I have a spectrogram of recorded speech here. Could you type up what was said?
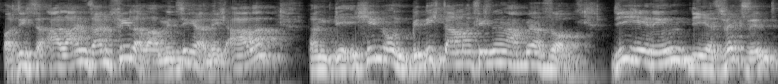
Was nicht allein sein Fehler war, mit Sicherheit nicht. Aber dann gehe ich hin und bin ich damals hingegangen und habe gesagt, so, diejenigen, die jetzt weg sind,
